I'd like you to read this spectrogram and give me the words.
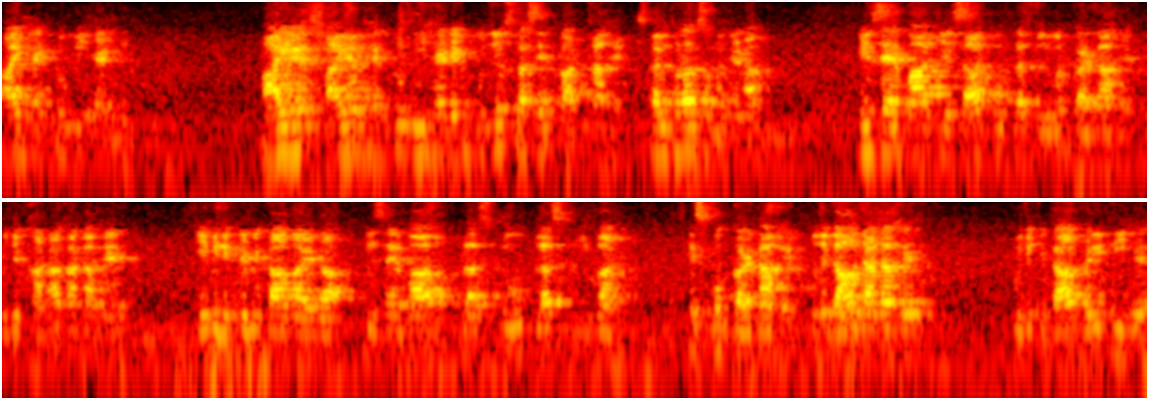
I had to be head I am I am head to be head एक मुझे उसका सिर काटना है। इसका भी थोड़ा समझ लेना। इस एम आर के साथ टू प्लस बी करना है। मुझे खाना खाना है। ये भी लिखने में काम आएगा। R plus two plus one इसको करना है। मुझे गाँव जाना है। मुझे किताब खरीदनी है।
